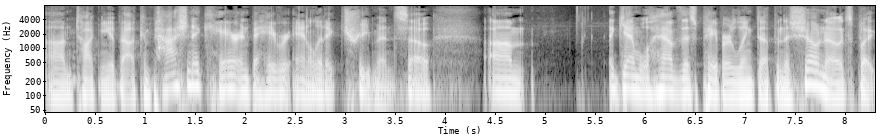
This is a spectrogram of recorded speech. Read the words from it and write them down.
um, talking about compassionate care and behavior analytic treatment. So. Um, again, we'll have this paper linked up in the show notes, but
